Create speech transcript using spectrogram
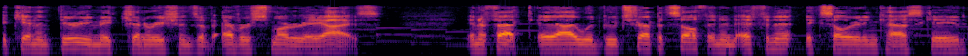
it can in theory make generations of ever smarter AIs. In effect, AI would bootstrap itself in an infinite accelerating cascade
